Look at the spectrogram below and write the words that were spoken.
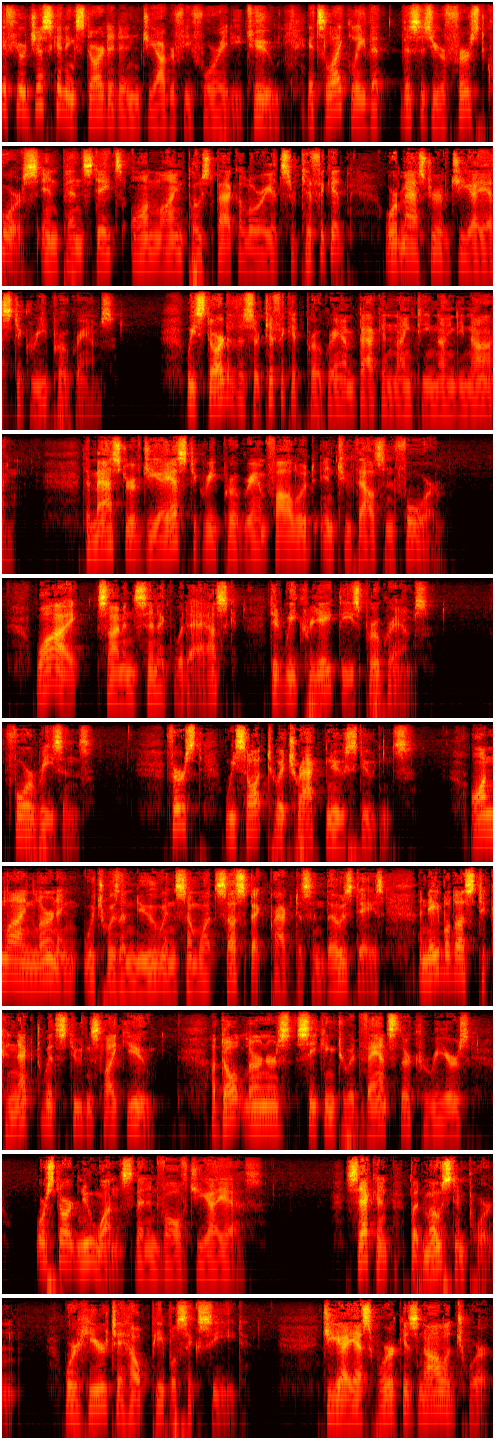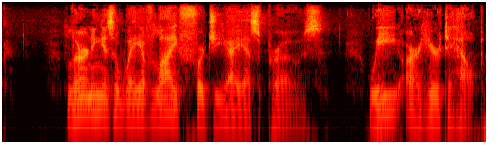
If you're just getting started in Geography 482, it's likely that this is your first course in Penn State's online post-baccalaureate certificate or Master of GIS degree programs. We started the certificate program back in 1999. The Master of GIS degree program followed in 2004. Why, Simon Sinek would ask, did we create these programs? Four reasons. First, we sought to attract new students. Online learning, which was a new and somewhat suspect practice in those days, enabled us to connect with students like you, adult learners seeking to advance their careers or start new ones that involve GIS. Second, but most important, we're here to help people succeed. GIS work is knowledge work. Learning is a way of life for GIS pros. We are here to help.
